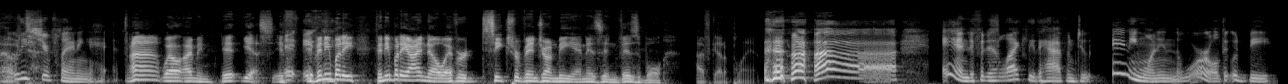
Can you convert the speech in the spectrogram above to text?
At least you're planning ahead. Uh, well, I mean, it, yes. If It- if anybody if anybody I know ever seeks revenge on me and is invisible, I've got a plan. and if it is likely to happen to anyone in the world, it would be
